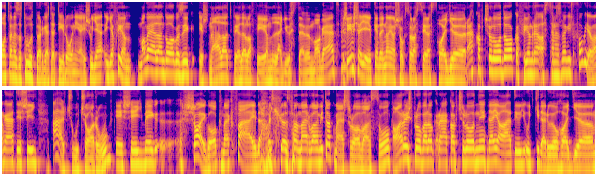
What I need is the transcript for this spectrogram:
ott van ez a túlpörgetett irónia is. Ugye így a film maga ellen dolgozik, és nálad például a film legyőzte önmagát. És én is egyébként egy nagyon sokszor azt éreztem, hogy rákapcsolódok a filmre, aztán ez meg így fogja magát, és így álcsúcson rúg, és így még sajgok, meg fáj, de hogy közben már valami tök másról van szó. Arra is próbálok rákapcsolódni, de ja, hát úgy, úgy kiderül, hogy uh,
